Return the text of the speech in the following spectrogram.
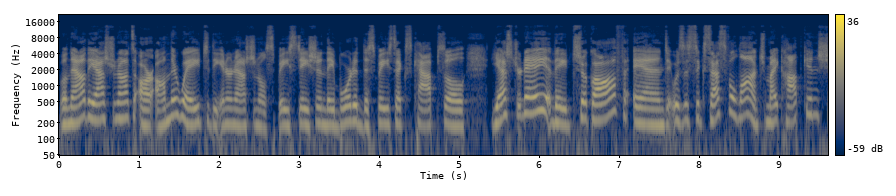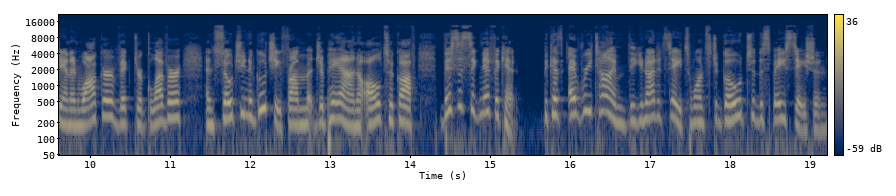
Well, now the astronauts are on their way to the International Space Station. They boarded the SpaceX capsule yesterday. They took off, and it was a successful launch. Mike Hopkins, Shannon Walker, Victor Glover, and Soichi Noguchi from Japan all took off. This is significant because every time the United States wants to go to the space station,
